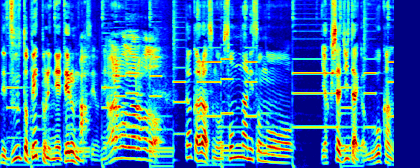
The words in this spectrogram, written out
でずっとベッドに寝てるんですよね。なるほどなるほど。だからそのそんなにその役者自体が動かない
